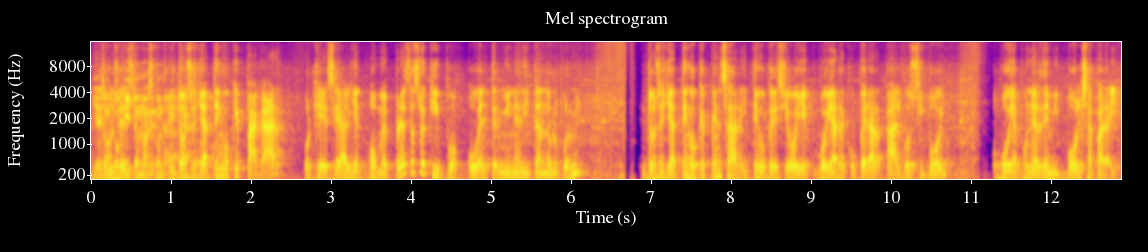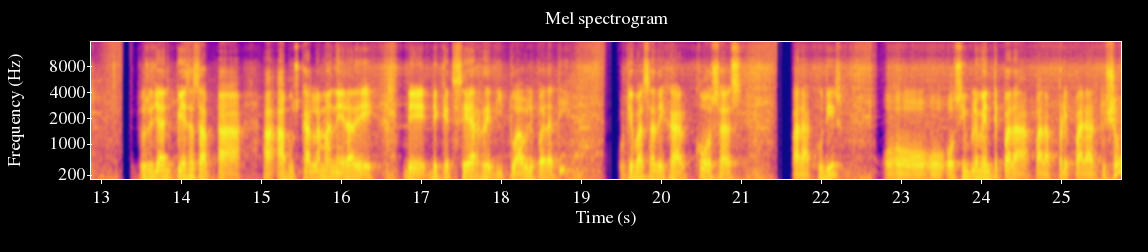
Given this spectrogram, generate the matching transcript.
Y es un poquito más complicado. Entonces ya tengo que pagar porque ese alguien o me presta su equipo o él termina editándolo por mí. Entonces ya tengo que pensar y tengo que decir, oye, voy a recuperar algo si voy o voy a poner de mi bolsa para ir. Entonces ya empiezas a, buscar la manera de, de- que sea redituable para ti. Porque vas a dejar cosas para acudir o- o- o simplemente para, para preparar tu show.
